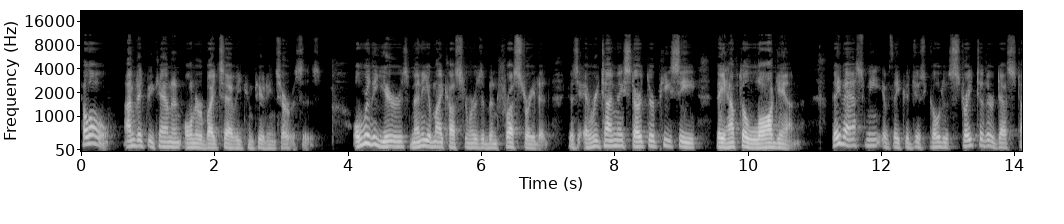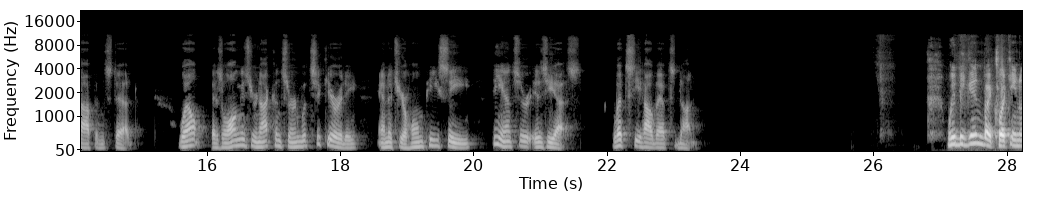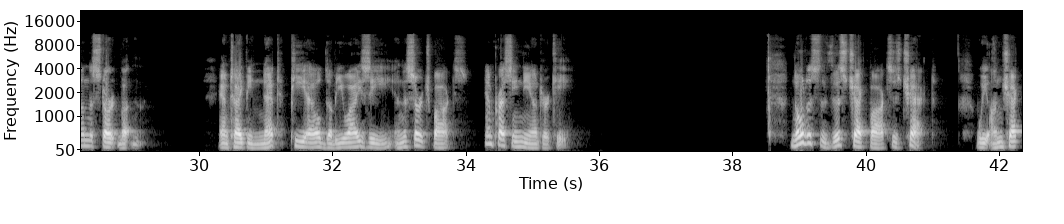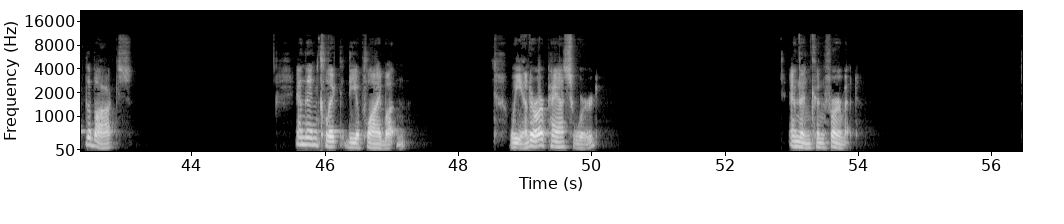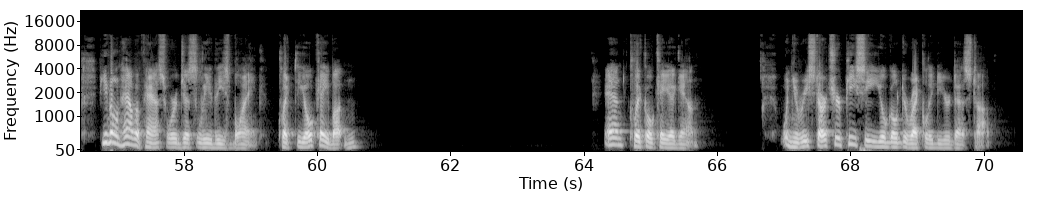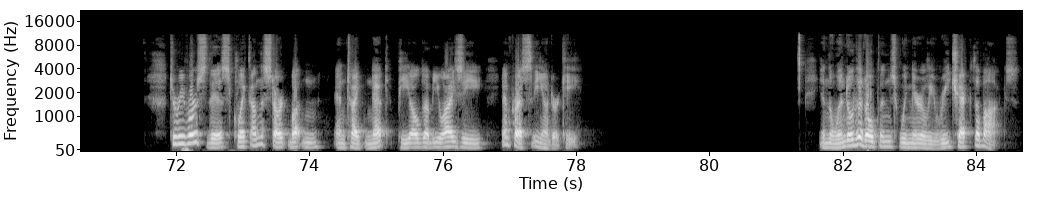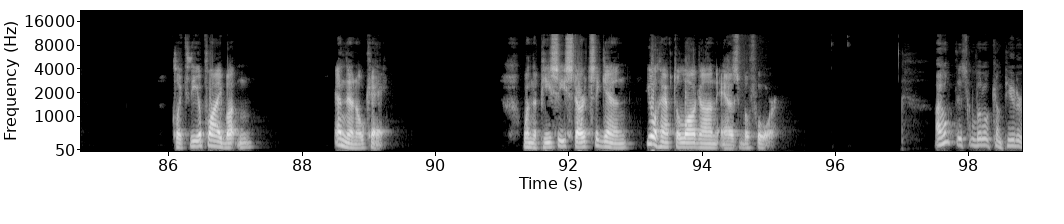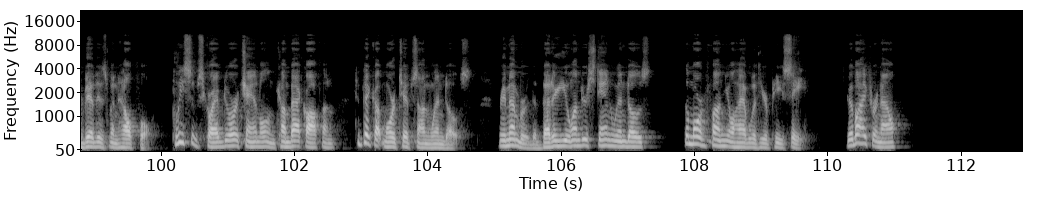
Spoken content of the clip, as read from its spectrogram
Hello, I'm Dick Buchanan, owner of Byte Savvy Computing Services. Over the years, many of my customers have been frustrated because every time they start their PC, they have to log in. They've asked me if they could just go to straight to their desktop instead. Well, as long as you're not concerned with security and it's your home PC, the answer is yes. Let's see how that's done. We begin by clicking on the Start button and typing netplwiz in the search box and pressing the Enter key. Notice that this checkbox is checked. We uncheck the box and then click the Apply button. We enter our password and then confirm it. If you don't have a password, just leave these blank. Click the OK button and click OK again. When you restart your PC, you'll go directly to your desktop. To reverse this, click on the Start button and type netplwiz and press the Enter key. In the window that opens, we merely recheck the box. Click the Apply button and then OK. When the PC starts again, you'll have to log on as before. I hope this little computer bit has been helpful. Please subscribe to our channel and come back often to pick up more tips on Windows. Remember, the better you understand Windows, the more fun you'll have with your PC. Goodbye for now.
